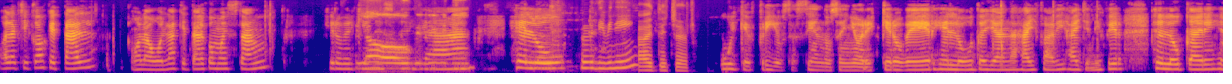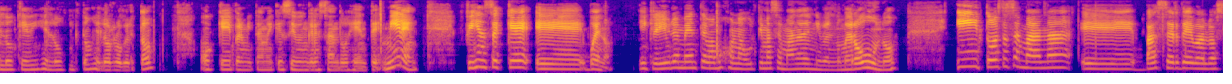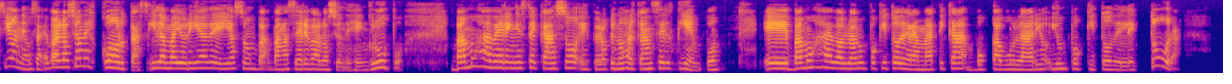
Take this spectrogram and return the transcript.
Hola chicos, ¿qué tal? Hola, hola, ¿qué tal? ¿Cómo están? Quiero ver quién Hello, está good ya. evening. Hello. Good evening. Hi, teacher. Uy, qué frío está haciendo, señores. Quiero ver. Hello, Diana. Hi, Fabi. Hi, Jennifer. Hello, Karen. Hello, Kevin. Hello, Hilton. Hello, Roberto. Ok, permítanme que sigo ingresando gente. Miren, fíjense que, eh, bueno, increíblemente vamos con la última semana del nivel número uno. Y toda esta semana eh, va a ser de evaluaciones, o sea, evaluaciones cortas y la mayoría de ellas son, va- van a ser evaluaciones en grupo. Vamos a ver en este caso, espero que nos alcance el tiempo, eh, vamos a evaluar un poquito de gramática, vocabulario y un poquito de lectura.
